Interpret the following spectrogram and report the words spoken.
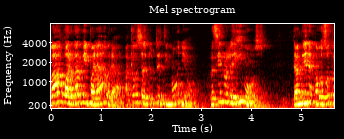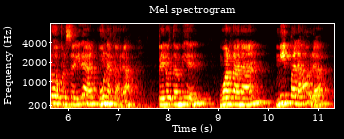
va a guardar mi palabra a causa de tu testimonio. Recién lo leímos. También a vosotros os perseguirán una cara, pero también guardarán mi palabra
